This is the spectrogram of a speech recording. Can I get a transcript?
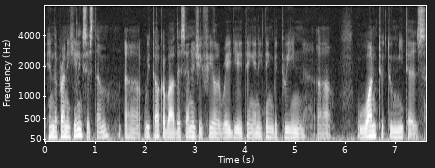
In the pranic healing system uh, we talk about this energy field radiating anything between uh, one to two meters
